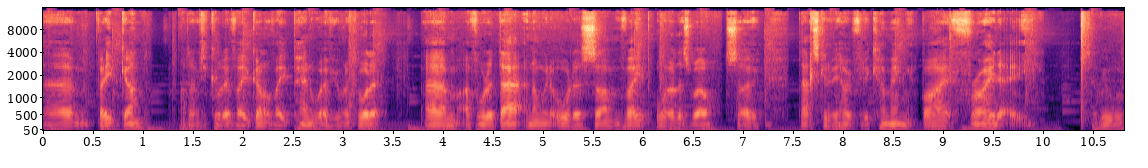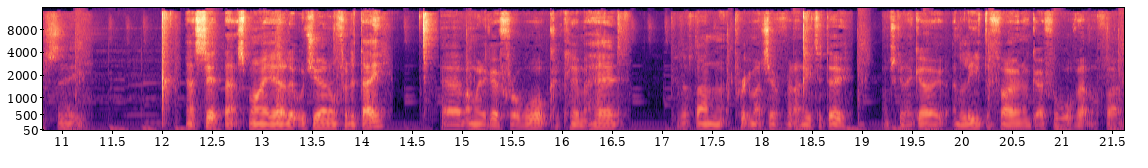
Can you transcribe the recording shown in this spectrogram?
um, vape gun. I don't know if you call it a vape gun or vape pen, whatever you want to call it. Um, I've ordered that, and I'm going to order some vape oil as well. So that's going to be hopefully coming by Friday. So we will see. That's it. That's my uh, little journal for the day. Um, I'm going to go for a walk, clear my head, because I've done pretty much everything I need to do. I'm just going to go and leave the phone and go for a walk without my phone.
